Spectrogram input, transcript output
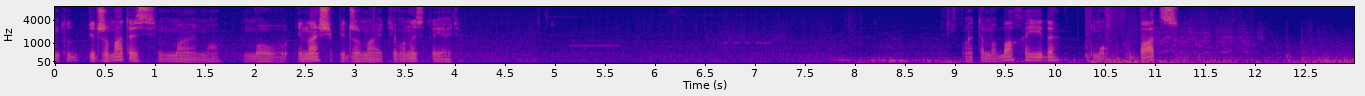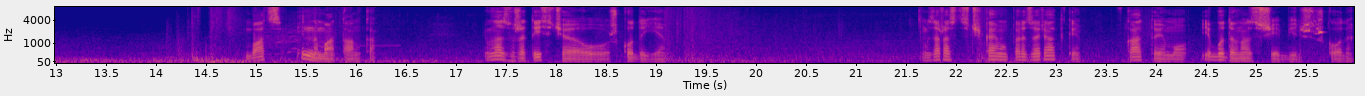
Ну, тут піджиматись маємо, бо і наші піджимають, і вони стоять. Ой, там бабаха їде. Тому бац. Бац, і нема танка. І в нас вже тисяча шкоди є. Зараз чекаємо перезарядки, вкатуємо, і буде в нас ще більше шкоди.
